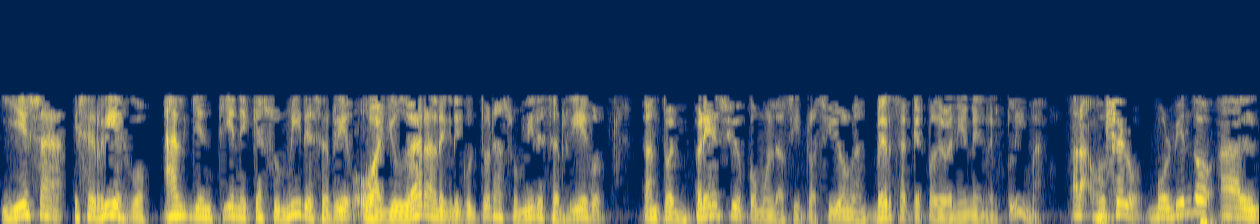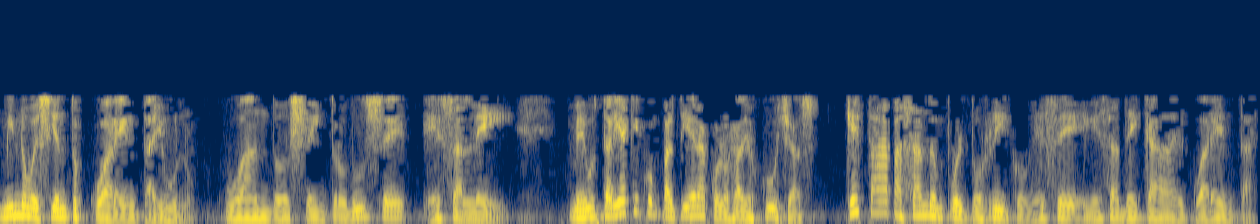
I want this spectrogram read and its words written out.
Y esa, ese riesgo, alguien tiene que asumir ese riesgo o ayudar al agricultor a asumir ese riesgo, tanto en precio como en la situación adversa que puede venir en el clima. Ahora, Joselo, volviendo al 1941, cuando se introduce esa ley, me gustaría que compartiera con los radioescuchas qué estaba pasando en Puerto Rico en, ese, en esa década del 40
